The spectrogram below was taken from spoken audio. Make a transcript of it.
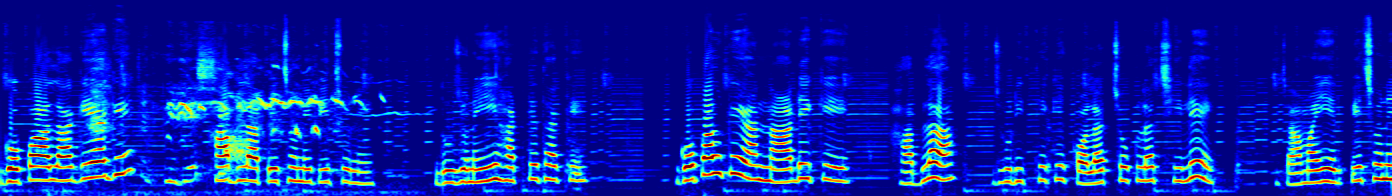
গোপাল, আগে আগে। হাবলা পেছনে পেছনে। দুজনেই হাঁটতে থাকে। গোপালকে আর না ডেকে হাবলা ঝুড়ির থেকে কলার চোকলা ছিলে জামাইয়ের পেছনে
